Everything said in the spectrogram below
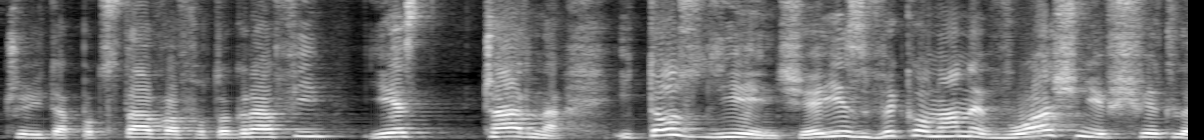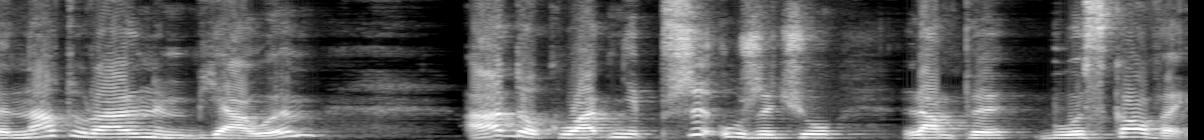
czyli ta podstawa fotografii jest czarna. I to zdjęcie jest wykonane właśnie w świetle naturalnym białym, a dokładnie przy użyciu lampy błyskowej.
